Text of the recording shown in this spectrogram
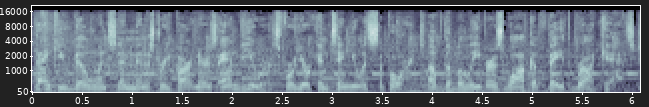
Thank you, Bill Winston Ministry partners and viewers, for your continuous support of the Believer's Walk of Faith broadcast.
